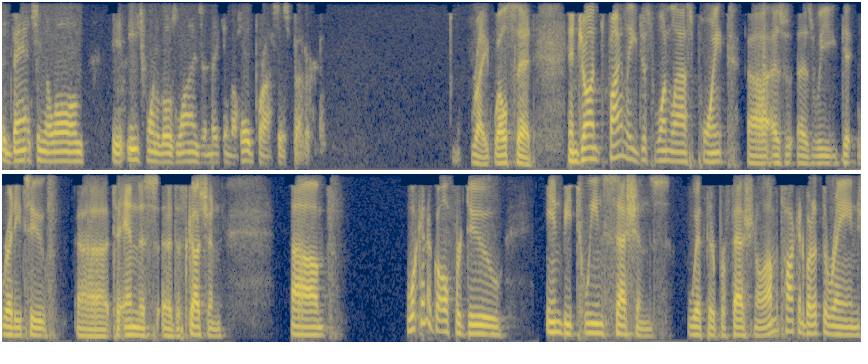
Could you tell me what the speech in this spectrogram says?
advancing along each one of those lines and making the whole process better. Right. Well said. And John, finally, just one last point uh, as as we get ready to uh, to end this uh, discussion. Um, what can a golfer do in between sessions with their professional? I'm talking about at the range,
